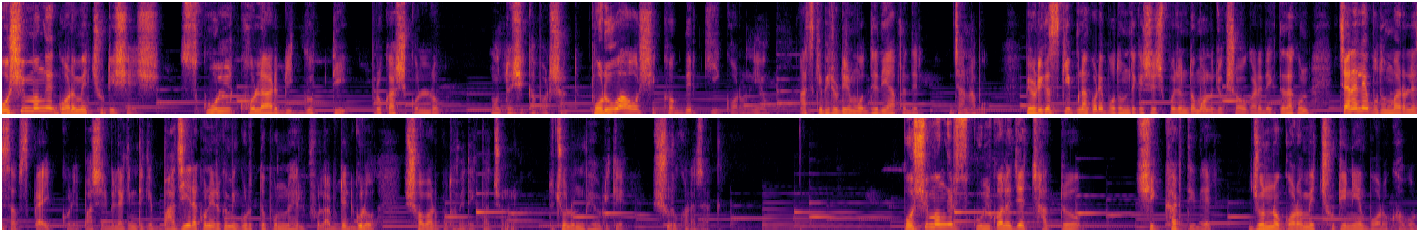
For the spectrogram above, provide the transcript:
পশ্চিমবঙ্গে গরমের ছুটি শেষ, স্কুল খোলার বিজ্ঞপ্তি প্রকাশ করল মধ্যশিক্ষা পর্ষদ। পড়ুয়া ও শিক্ষকদের কি করণীয়? আজকে ভিডিওটির মধ্যে দিয়ে আপনাদের জানাব। ভিডিওটিকে স্কিপ না করে প্রথম থেকে শেষ পর্যন্ত মনোযোগ সহকারে দেখতে থাকুন। চ্যানেলে প্রথমবার হলে সাবস্ক্রাইব করে পাশের বেলাকিনটিকে বাজিয়ে রাখুন এরকমই গুরুত্বপূর্ণ হেল্পফুল আপডেটগুলো সবার প্রথমে দেখবার জন্য। তো চলুন ভিডিওটিকে শুরু করা যাক। পশ্চিমবঙ্গের স্কুল কলেজের ছাত্র শিক্ষার্থীদের জন্য গরমের ছুটি নিয়ে বড় খবর।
